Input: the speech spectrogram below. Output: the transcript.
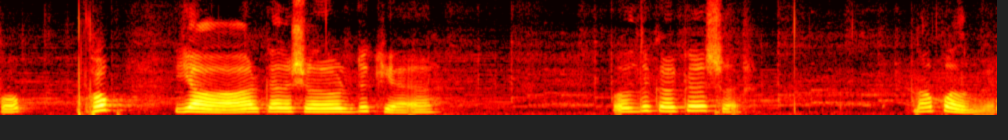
hop. Hop. Ya arkadaşlar öldük ya. Öldük arkadaşlar. Ne yapalım ya?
